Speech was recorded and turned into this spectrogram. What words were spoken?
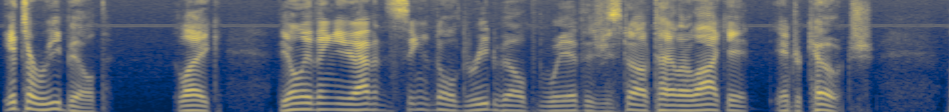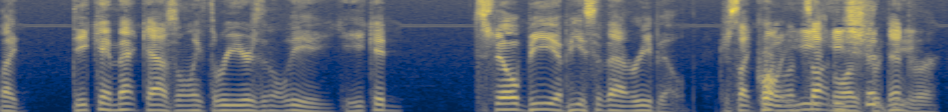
it's a rebuild. Like the only thing you haven't signaled rebuild with is you still have Tyler Lockett and your coach. Like DK Metcalf's only three years in the league. He could still be a piece of that rebuild, just like Courtland he- Sutton was for Denver. be.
